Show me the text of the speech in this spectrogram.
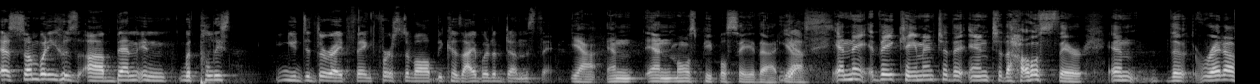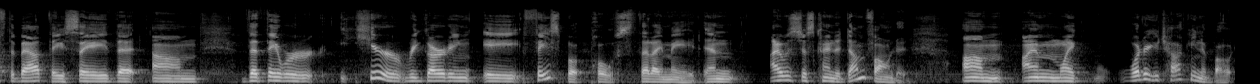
as somebody who's uh, been in with police. You did the right thing, first of all, because I would have done the same. Yeah, and and most people say that. Yeah. Yes. And they they came into the into the house there, and the right off the bat they say that um, that they were here regarding a Facebook post that I made, and I was just kind of dumbfounded. Um, I'm like, what are you talking about?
